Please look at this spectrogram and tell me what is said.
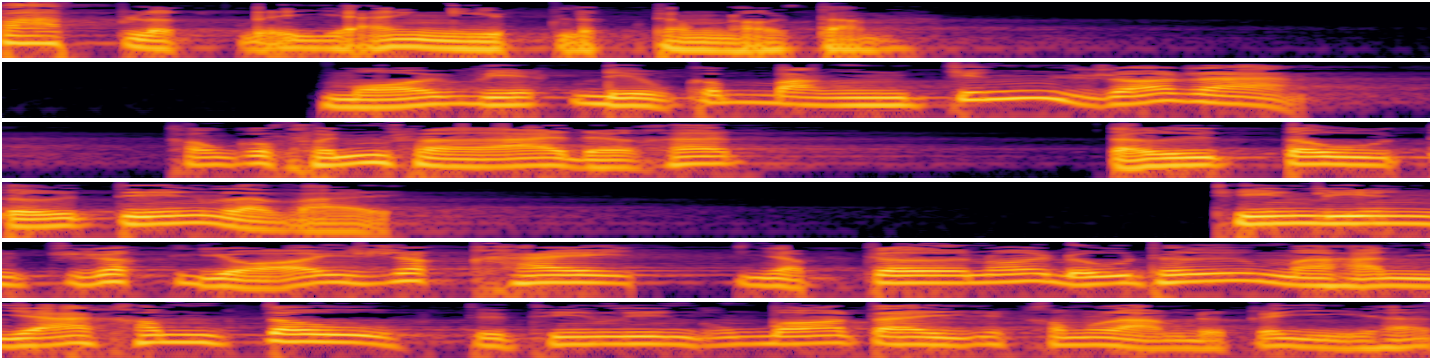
pháp lực để giải nghiệp lực trong nội tâm. Mọi việc đều có bằng chứng rõ ràng, không có phỉnh phờ ai được hết. Tự tu tự tiến là vậy. Thiên liên rất giỏi, rất hay, nhập cơ nói đủ thứ mà hành giả không tu, thì thiên liên cũng bó tay chứ không làm được cái gì hết.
